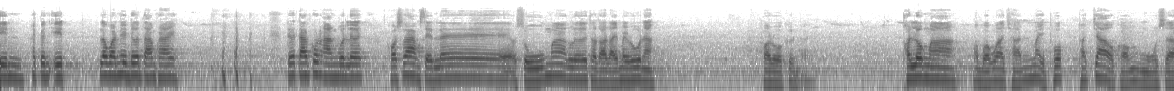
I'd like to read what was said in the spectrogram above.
ดิน ให้เป็นอิฐ แล้ววันนี้เดินตามใคร เดินตามกุณอ่านหมดเลย พอสร้างเสร็จแล้วสูงมากเลยเท่าไรไม่รู้นะฟาโรขึ้นไป พอลงมามาบอกว่าฉันไม่พบพระเจ้าของมูซา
